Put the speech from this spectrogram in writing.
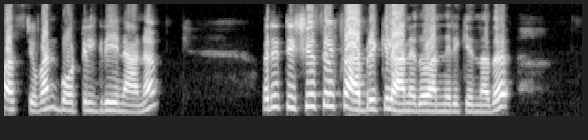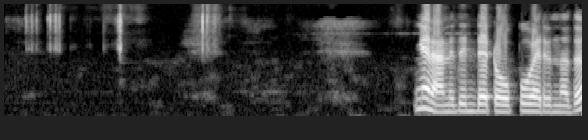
ഫസ്റ്റ് വൺ ബോട്ടിൽ ഗ്രീൻ ആണ്. ഒരു ടിഷ്യൂ സിൽക്ക് ഫാബ്രിക്കിലാണ് ഇത് വന്നിരിക്കുന്നത്. ഇങ്ങനെയാണ് ഇതിന്റെ ടോപ്പ് വരുന്നത്.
